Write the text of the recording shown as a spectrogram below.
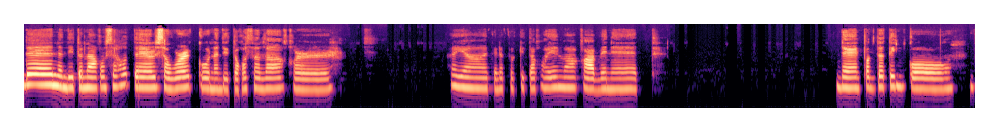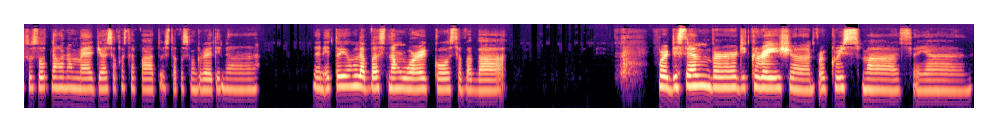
Then, nandito na ako sa hotel, sa work ko, nandito ako sa locker. Ayan, pinapakita ko ayan mga cabinet. Then, pagdating ko, susuot na ako ng medyas saka sapatos, tapos mag-ready na. Then, ito yung labas ng work ko sa baba. For December decoration, for Christmas, ayan.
